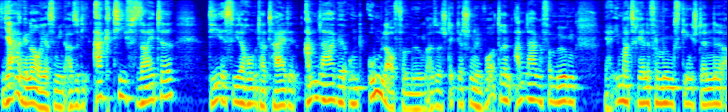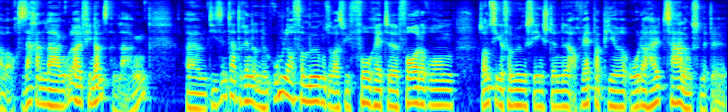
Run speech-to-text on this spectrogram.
Ja, genau, Jasmin. Also die Aktivseite die ist wiederum unterteilt in Anlage- und Umlaufvermögen. Also steckt ja schon ein Wort drin, Anlagevermögen, ja, immaterielle Vermögensgegenstände, aber auch Sachanlagen oder halt Finanzanlagen. Ähm, die sind da drin und im Umlaufvermögen sowas wie Vorräte, Forderungen, sonstige Vermögensgegenstände, auch Wertpapiere oder halt Zahlungsmittel.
